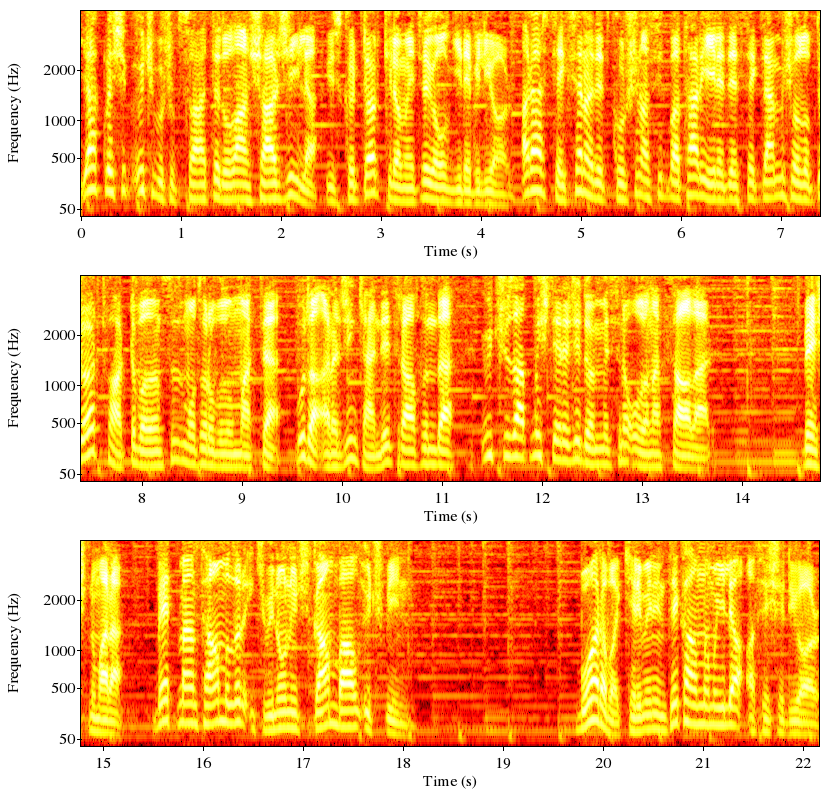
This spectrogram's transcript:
Yaklaşık 3,5 saatte dolan şarjıyla 144 kilometre yol gidebiliyor. Araç 80 adet kurşun asit batarya ile desteklenmiş olup 4 farklı bağımsız motoru bulunmakta. Bu da aracın kendi etrafında 360 derece dönmesine olanak sağlar. 5 numara Batman Tumbler 2013 Gumball 3000 bu araba kelimenin tek anlamıyla ateş ediyor.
